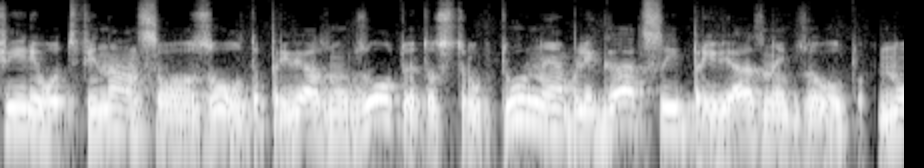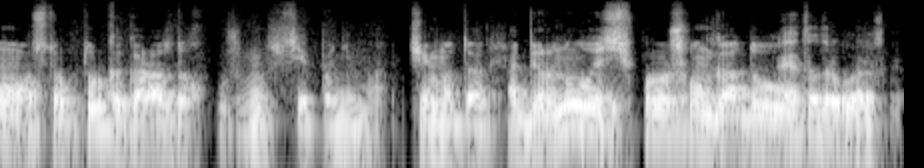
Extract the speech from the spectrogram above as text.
сфере вот финансового золота, привязанного к золоту, это структурные облигации, привязанные к золоту. Но структурка гораздо хуже, мы все понимаем. Чем это обернулось в прошлом году. Это другой разговор.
